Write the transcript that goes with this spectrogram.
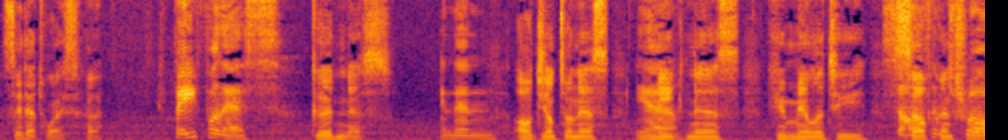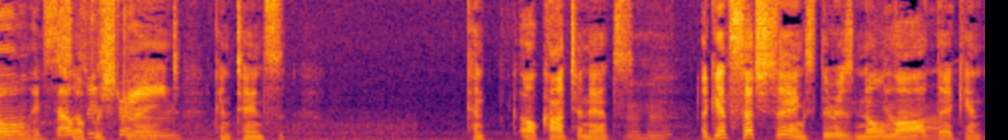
say that twice. Faithfulness, goodness. And then oh gentleness Yeah. meekness humility Self-control, self-control it's self-restraint. self-restraint. contents con- oh continence mm-hmm. Against such things there is no. No law that can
